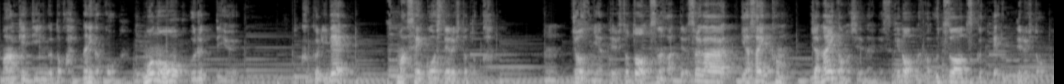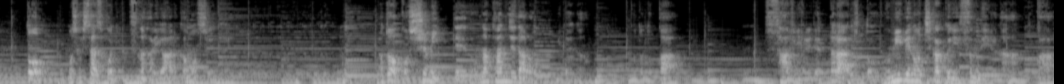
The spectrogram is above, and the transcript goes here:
マーケティングとか、何かこう、物を売るっていうくくりで、まあ、成功してる人とか、上手にやってる人と繋がってる。それが野菜か、じゃないかもしれないんですけど、なんか器を作って売ってる人と、もしかしたらそこに繋がりがあるかもしれない。うん。あとはこう、趣味ってどんな感じだろうみたいなこととか、うんサーフィンやりたいったらきっと海辺の近くに住んでいるなとか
